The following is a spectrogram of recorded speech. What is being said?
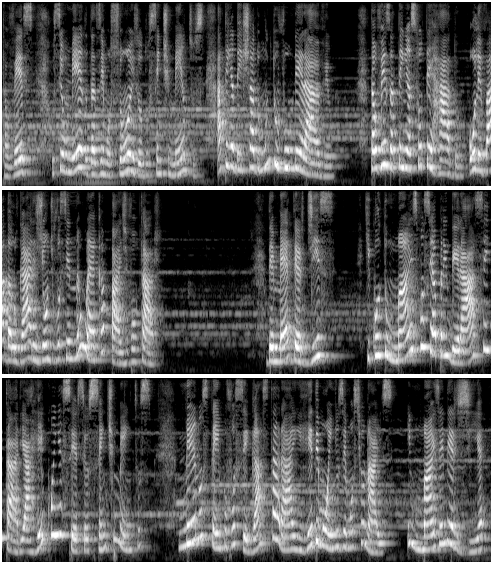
Talvez o seu medo das emoções ou dos sentimentos a tenha deixado muito vulnerável. Talvez a tenha soterrado ou levado a lugares de onde você não é capaz de voltar. Deméter diz que quanto mais você aprender a aceitar e a reconhecer seus sentimentos, menos tempo você gastará em redemoinhos emocionais e mais energia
